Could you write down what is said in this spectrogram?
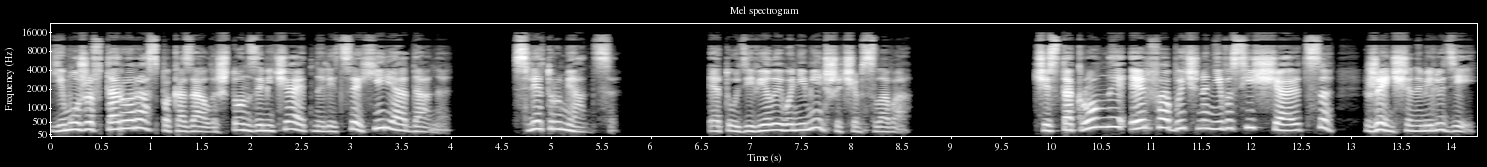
Ему уже второй раз показалось, что он замечает на лице Хириадана след румянца. Это удивило его не меньше, чем слова. Чистокровные эльфы обычно не восхищаются женщинами людей,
